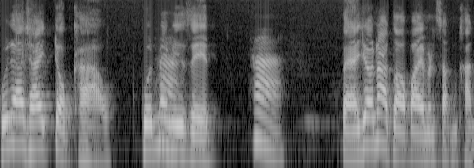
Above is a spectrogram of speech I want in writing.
คุณอาชัยจบข่าว คุณไม่ค่ะมีสิทธิ์ค่ะแต่ย่อหน้าต่อไปมันสำคัญ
